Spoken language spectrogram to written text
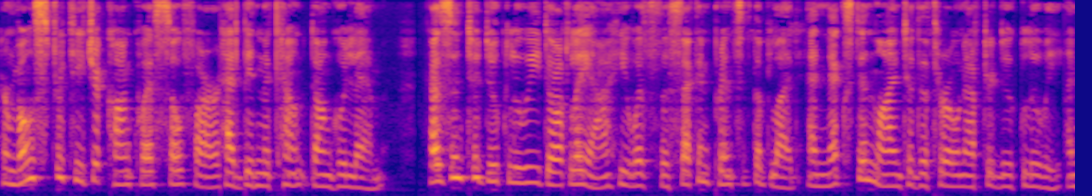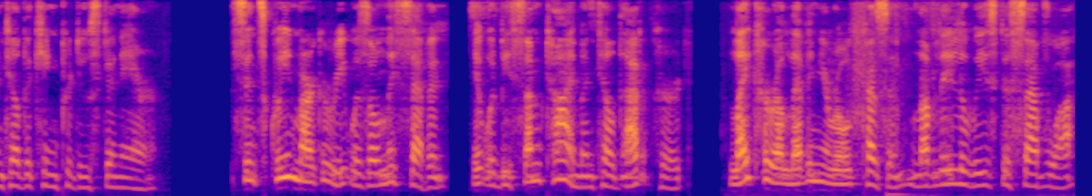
Her most strategic conquest so far had been the Count d'Angoulême, Cousin to Duke Louis d'Orléans, he was the second prince of the blood and next in line to the throne after Duke Louis until the king produced an heir. Since Queen Marguerite was only seven, it would be some time until that occurred. Like her 11 year old cousin, lovely Louise de Savoie,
